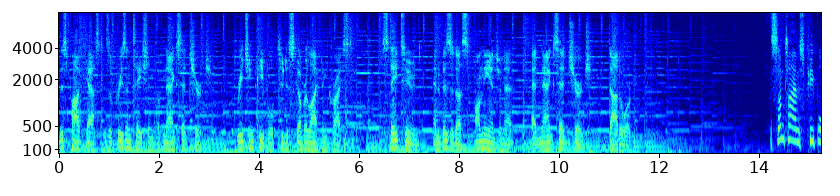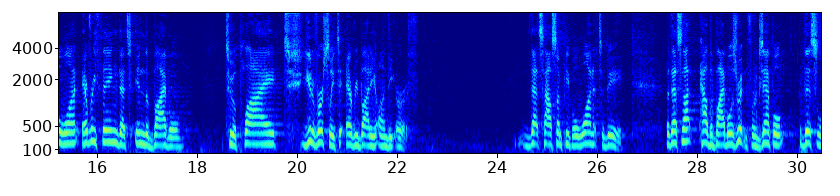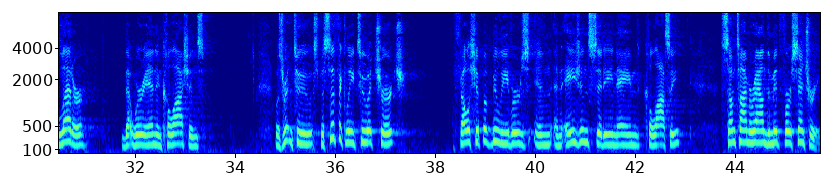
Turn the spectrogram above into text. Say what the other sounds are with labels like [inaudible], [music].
This podcast is a presentation of Nag's Head Church, reaching people to discover life in Christ. Stay tuned and visit us on the internet at nagsheadchurch.org. Sometimes people want everything that's in the Bible to apply to, universally to everybody on the earth. That's how some people want it to be. But that's not how the Bible is written. For example, this letter that we're in in Colossians was written to specifically to a church, a fellowship of believers in an Asian city named Colossae, sometime around the mid first century.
